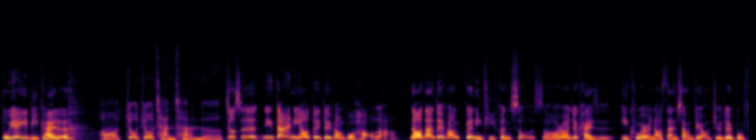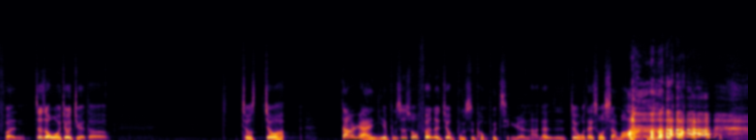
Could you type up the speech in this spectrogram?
不愿意离开的。哦，纠纠缠缠的，就是你当然你要对对方不好啦，然后当对方跟你提分手的时候，然后就开始一哭二闹三上吊，绝对不分。这种我就觉得，就就当然也不是说分了就不是恐怖情人啦，但是对我在说什么？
